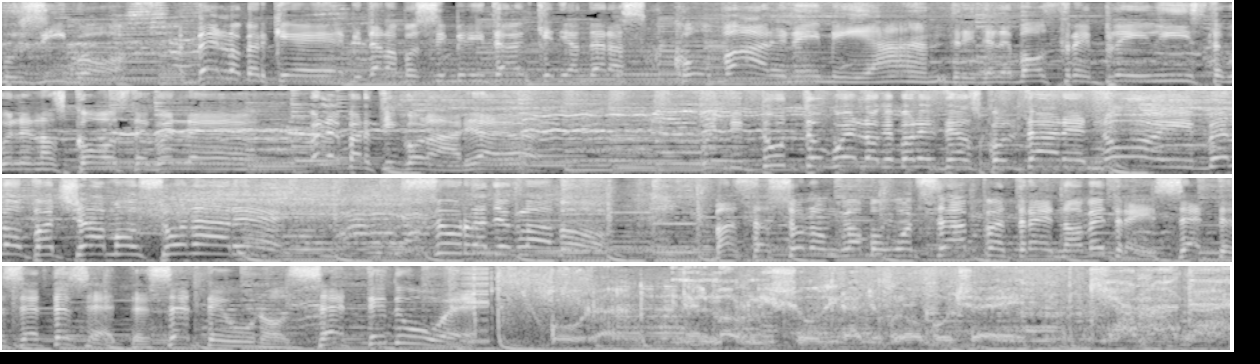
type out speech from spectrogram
Abusivo. È bello perché mi dà la possibilità anche di andare a scovare nei meandri delle vostre playlist, quelle nascoste, quelle, quelle particolari. eh. Quindi tutto quello che volete ascoltare, noi ve lo facciamo suonare su Radio Globo. Basta solo un globo WhatsApp 393 777 7172. Ora, nel morning show di Radio Globo c'è Chiamata.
